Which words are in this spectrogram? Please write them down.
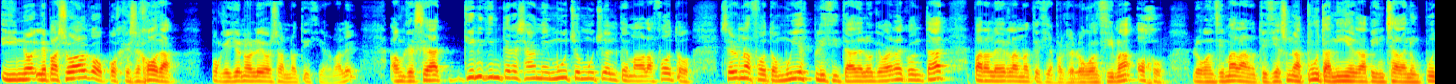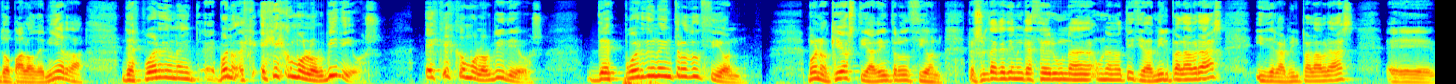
y no le pasó algo, pues que se joda porque yo no leo esas noticias, ¿vale? Aunque sea, tiene que interesarme mucho, mucho el tema o la foto, ser una foto muy explícita de lo que van a contar para leer la noticia, porque luego encima, ojo, luego encima la noticia es una puta mierda pinchada en un puto palo de mierda. Después de una... Eh, bueno, es que es, como los vídeos, es que es como los vídeos. Después de una introducción, bueno, qué hostia de introducción. Resulta que tienen que hacer una, una noticia de mil palabras y de las mil palabras eh,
